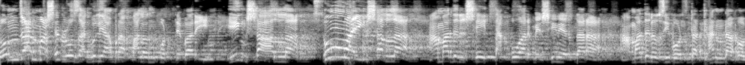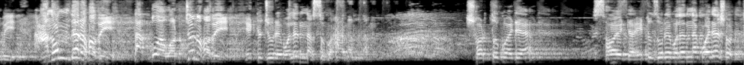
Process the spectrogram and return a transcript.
রমজান মাসের রোজাগুলি আমরা পালন করতে পারি, ইনশাআল্লাহ, সুম্মা ইনশাআল্লাহ, আমাদের সেই তাকুয়ার মেশিনের দ্বারা আমাদেরও জীবনটা ঠান্ডা হবে, আনন্দের হবে। তাকুয়া অর্জন হবে। একটু জোরে বলেন না, সুবহানাল্লাহ। শর্ত কয়টা? ছয়টা। একটু জোরে বলেন না, কয়টা শর্ত?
